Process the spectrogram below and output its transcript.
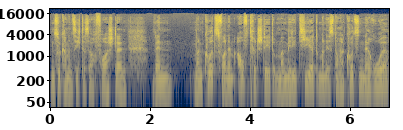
Und so kann man sich das auch vorstellen, wenn man kurz vor einem Auftritt steht und man meditiert und man ist nochmal kurz in der Ruhe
